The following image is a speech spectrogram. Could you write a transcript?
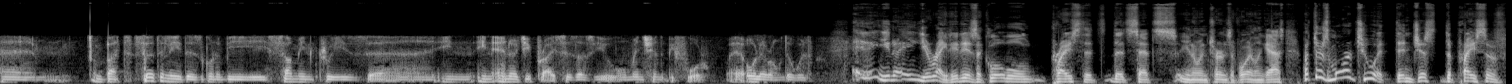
Um, but certainly, there's going to be some increase uh, in in energy prices, as you mentioned before, uh, all around the world. You know, you're right. It is a global price that that sets you know in terms of oil and gas, but there's more to it than just the price of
